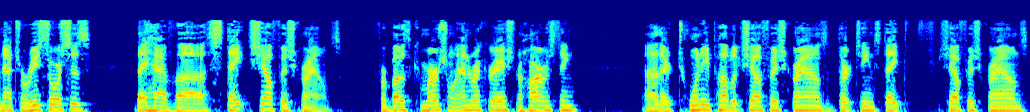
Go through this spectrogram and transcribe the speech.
Natural Resources. They have uh, state shellfish grounds for both commercial and recreational harvesting. Uh, there are 20 public shellfish grounds and 13 state shellfish grounds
